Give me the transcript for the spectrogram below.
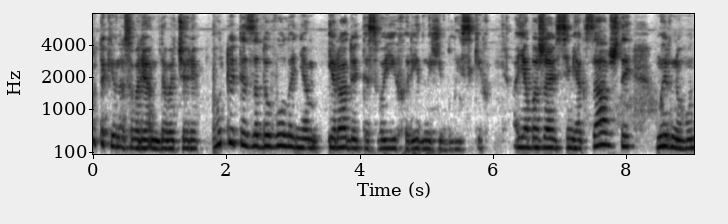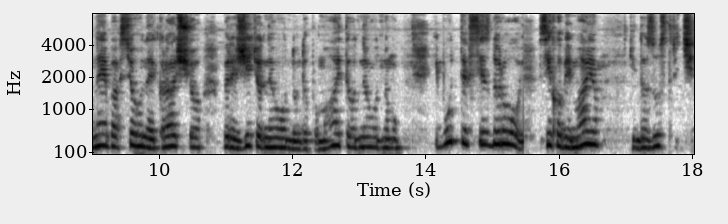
Ось такий у нас варіант для вечері. Готуйте з задоволенням і радуйте своїх рідних і близьких. А я бажаю всім, як завжди, мирного неба, всього найкращого. Бережіть одне одного, допомагайте одне одному і будьте всі здорові. Всіх обіймаю і до зустрічі!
